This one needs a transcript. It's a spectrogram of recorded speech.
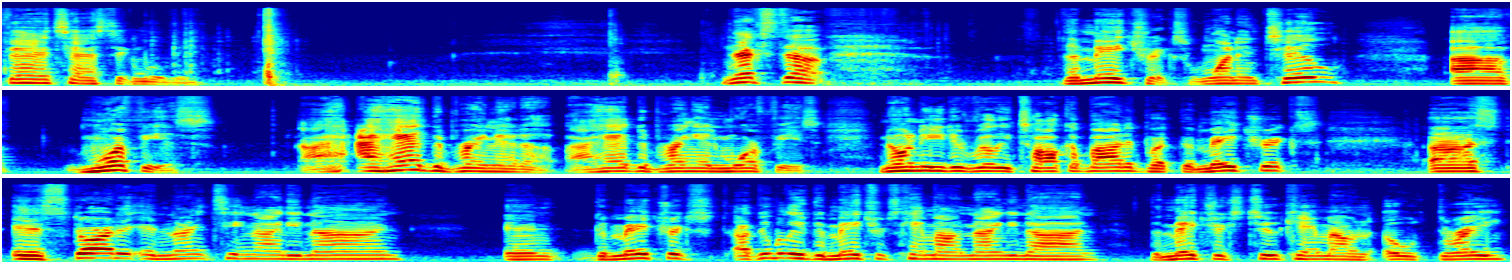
Fantastic movie. Next up, The Matrix 1 and 2. Uh, Morpheus. I, I, had to bring that up. I had to bring in Morpheus. No need to really talk about it, but The Matrix, uh, it started in 1999. And The Matrix, I do believe The Matrix came out in 99. The Matrix 2 came out in 03.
